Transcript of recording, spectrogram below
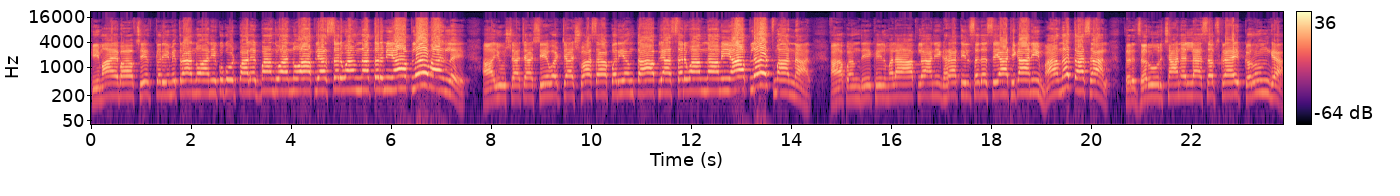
की मायबाप शेतकरी मित्रांनो आणि कुकुट पालक बांधवांनो आपल्या सर्वांना तर मी आपलं मानलंय. आयुष्याच्या शेवटच्या श्वासापर्यंत आपल्या सर्वांना मी आपलंच मानणार. आपण देखील मला आपलं आणि घरातील सदस्य या ठिकाणी मानत असाल तर जरूर चॅनलला सबस्क्राईब करून घ्या.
